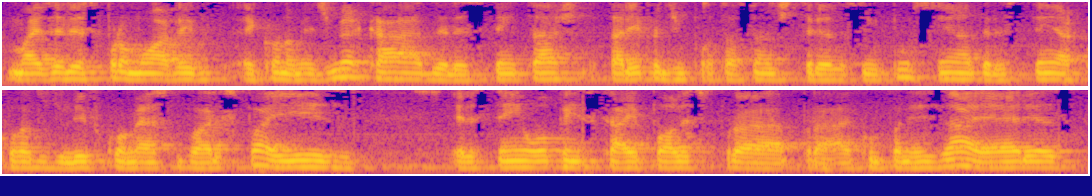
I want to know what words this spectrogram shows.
mas eles promovem a economia de mercado, eles têm tarifa de importação de 3% a 5%, eles têm acordo de livre comércio com vários países, eles têm Open Sky Policy para companhias aéreas,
